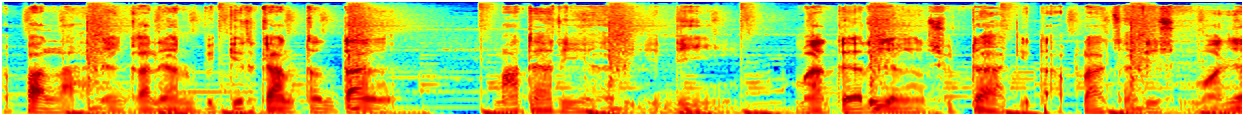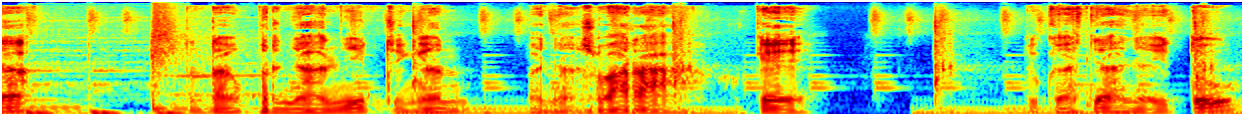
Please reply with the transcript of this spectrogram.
apalah yang kalian pikirkan tentang materi hari ini. Materi yang sudah kita pelajari semuanya tentang bernyanyi dengan banyak suara. Oke. Tugasnya hanya itu.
